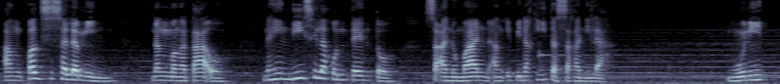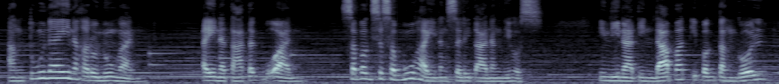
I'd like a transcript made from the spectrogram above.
ang pagsasalamin ng mga tao na hindi sila kontento sa anuman ang ipinakita sa kanila. Ngunit ang tunay na karunungan ay natatagpuan sa pagsasabuhay ng salita ng Diyos. Hindi natin dapat ipagtanggol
